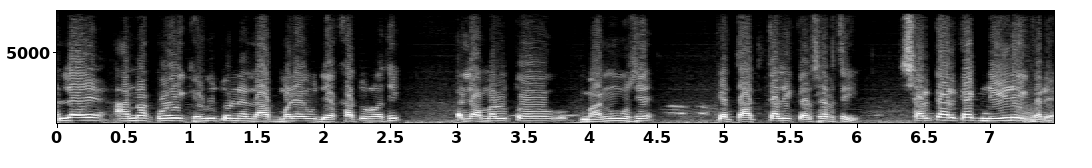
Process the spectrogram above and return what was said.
એટલે આમાં કોઈ ખેડૂતોને લાભ મળે એવું દેખાતું નથી. એટલે અમારું તો માનવું છે કે તાત્કાલિક અસરથી સરકાર કંઈક નિર્ણય કરે.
